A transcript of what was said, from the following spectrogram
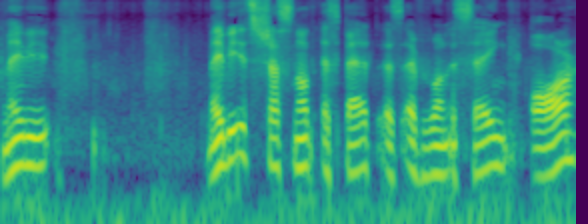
maybe Maybe it's just not as bad as everyone is saying, or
